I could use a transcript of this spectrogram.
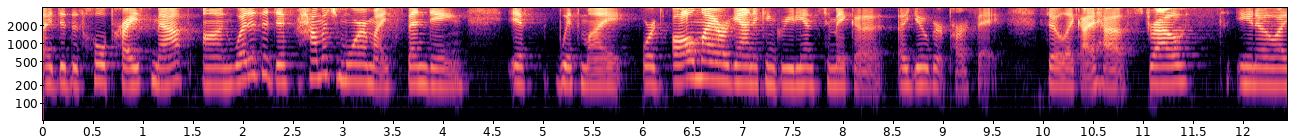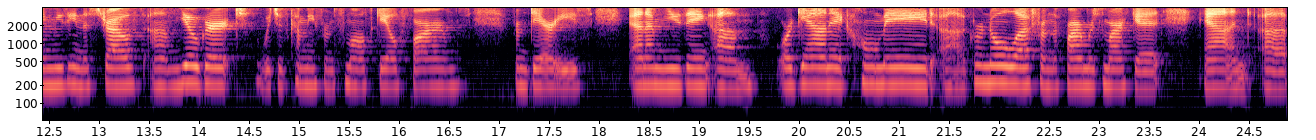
I did this whole price map on what is a diff, how much more am I spending if with my or all my organic ingredients to make a, a yogurt parfait. So like I have Straus, you know, I'm using the Straus um, yogurt, which is coming from small scale farms, from dairies, and I'm using um, organic homemade uh, granola from the farmers market and uh,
